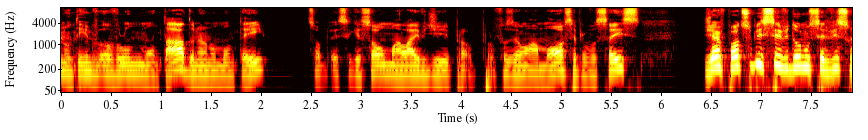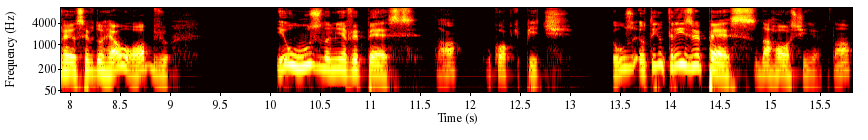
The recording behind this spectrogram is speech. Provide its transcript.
não tem volume montado, né? Eu não montei. Só, esse aqui é só uma live de, pra, pra fazer uma amostra pra vocês. Jeff, pode subir servidor no serviço real, servidor real, óbvio. Eu uso na minha VPS, tá? O cockpit. Eu, uso, eu tenho três VPS da Hostinger, tá?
